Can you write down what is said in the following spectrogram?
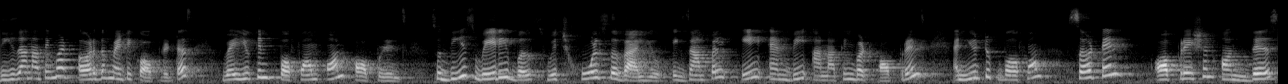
these are nothing but arithmetic operators where you can perform on operands. So, these variables which holds the value, example A and B are nothing but operands and you to perform certain operation on this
